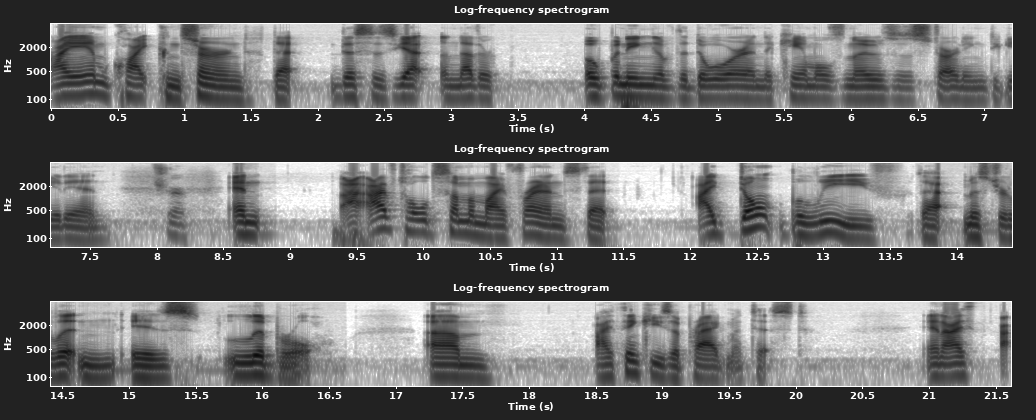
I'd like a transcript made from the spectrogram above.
I am quite concerned that this is yet another opening of the door and the camel's nose is starting to get in. Sure. And I, I've told some of my friends that I don't believe that Mr. Litton is liberal. Um, I think he's a pragmatist, and I, I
